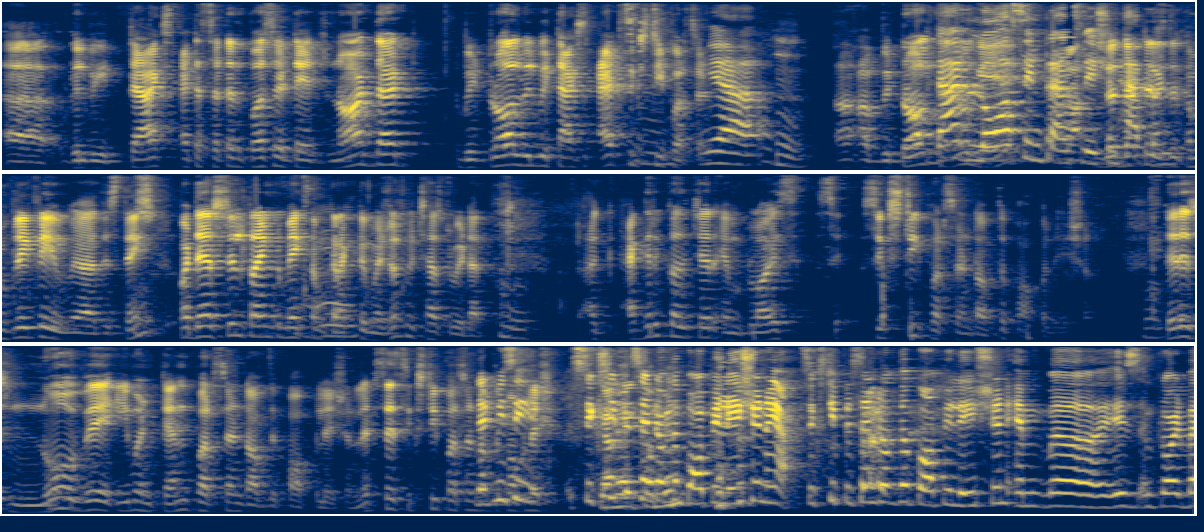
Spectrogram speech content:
uh, will be taxed at a certain percentage, not that withdrawal will be taxed at mm. 60%. Yeah. Hmm. Uh, a withdrawal That loss in uh, translation uh, that- that is happened. completely uh, this thing, but they are still trying to make some corrective measures, which has to be done. Hmm. Ag- agriculture employs 60% of the population there is no way even 10% of the population let's say 60% Let of me the see. population Sixty Can I percent of the population. Yeah, sixty percent of the population em, uh, is employed by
